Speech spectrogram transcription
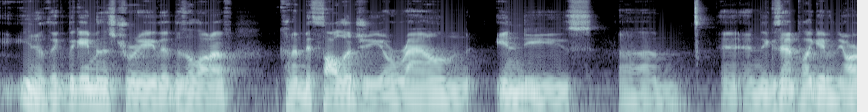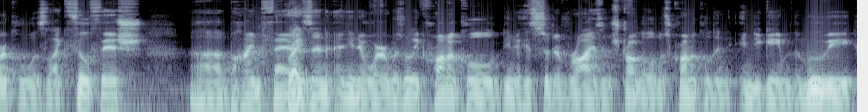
you know, the, the game industry, that there's a lot of kind of mythology around indies. Um, and, the example I gave in the article was like Phil Fish uh, behind Fez, Right. and and you know where it was really chronicled. You know his sort of rise and struggle was chronicled in Indie Game the movie.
